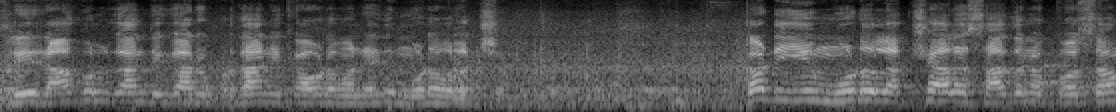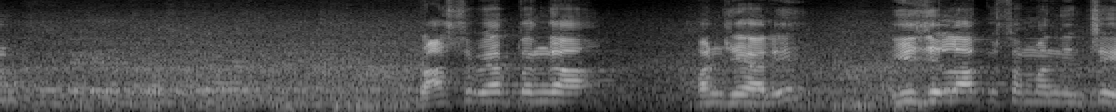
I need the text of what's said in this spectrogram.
శ్రీ రాహుల్ గాంధీ గారు ప్రధాని కావడం అనేది మూడవ లక్ష్యం. కాబట్టి ఈ మూడు లక్ష్యాల సాధన కోసం రాష్ట్ర వ్యాప్తంగా పనిచేయాలి. ఈ జిల్లాకు సంబంధించి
